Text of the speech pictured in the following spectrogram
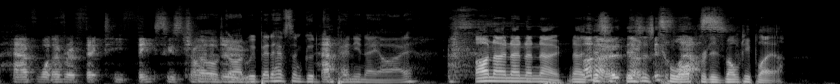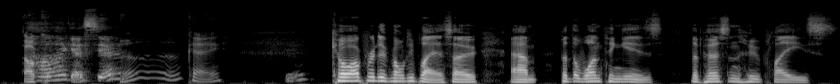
have whatever effect he thinks he's trying Oh to do. Oh god, we better have some good happen. companion AI. Oh no no no no no! Oh, this, no, is, this no, is this cooperative Louse. multiplayer. Oh, cool. I guess, yeah. Oh, okay. Cooperative multiplayer. So, um, but the one thing is, the person who plays,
